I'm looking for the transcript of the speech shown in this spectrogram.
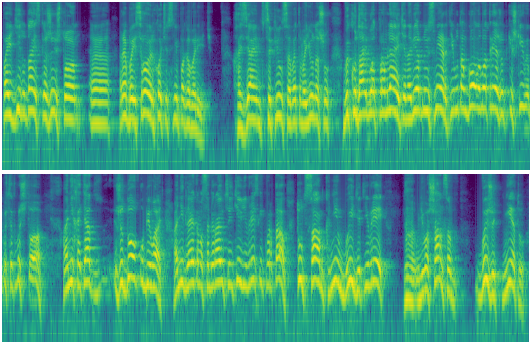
пойди туда и скажи, что э, Рэба Исроэль хочет с ним поговорить. Хозяин вцепился в этого юношу. Вы куда его отправляете? На верную смерть. Ему там голову отрежут, кишки выпустят. Вы что? Они хотят жидов убивать. Они для этого собираются идти в еврейский квартал. Тут сам к ним выйдет еврей. У него шансов выжить нету.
